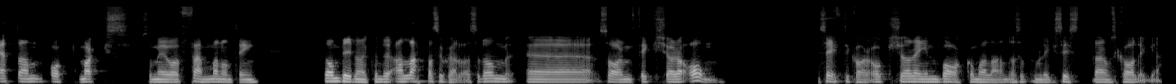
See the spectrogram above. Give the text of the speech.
ettan och Max, som är femma någonting, de bilarna kunde unlappa sig själva. Så de eh, sa de fick köra om Safety Car och köra in bakom alla andra så att de ligger sist där de ska ligga.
